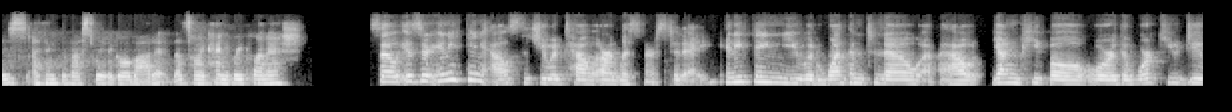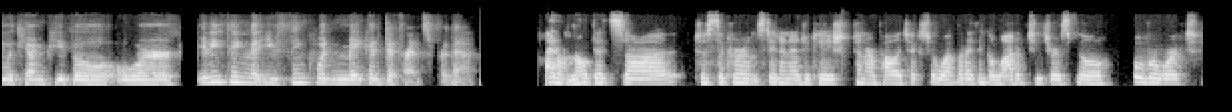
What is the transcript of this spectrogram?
is I think the best way to go about it. That's how I kind of replenish. So, is there anything else that you would tell our listeners today? Anything you would want them to know about young people or the work you do with young people or anything that you think would make a difference for them? I don't know if it's uh, just the current state in education or politics or what, but I think a lot of teachers feel overworked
